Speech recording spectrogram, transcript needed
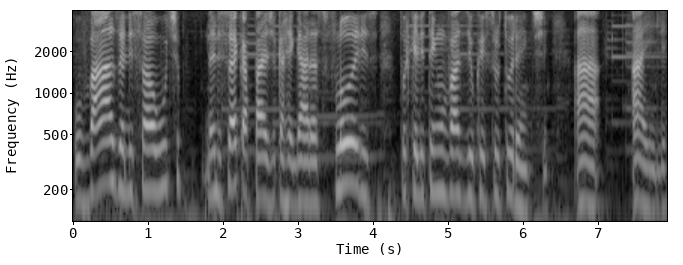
o vaso, ele só é útil ele só é capaz de carregar as flores porque ele tem um vazio que é estruturante. A, a ele.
